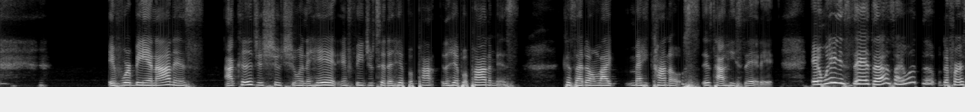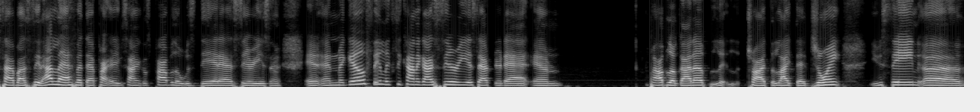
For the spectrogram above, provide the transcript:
if we're being honest, I could just shoot you in the head and feed you to the, hippop- the hippopotamus because I don't like Mexicanos, is how he said it. And when he said that, I was like, what the the first time I see it, I laugh at that part every time because Pablo was dead ass serious. And, and, and Miguel Felix, he kind of got serious after that. And Pablo got up, tried to light that joint. You seen uh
